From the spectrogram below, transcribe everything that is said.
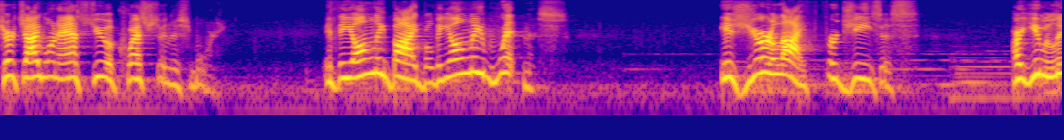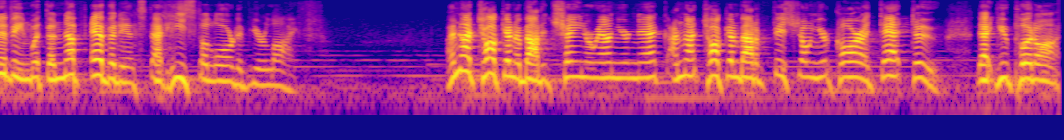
Church, I want to ask you a question this morning. If the only Bible, the only witness is your life for Jesus, are you living with enough evidence that He's the Lord of your life? I'm not talking about a chain around your neck. I'm not talking about a fish on your car, a tattoo that you put on.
